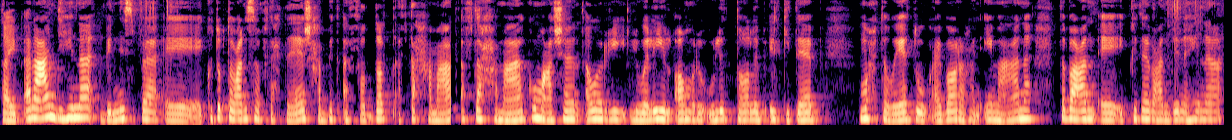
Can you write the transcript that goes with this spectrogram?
طيب أنا عندي هنا بالنسبة آه، الكتب طبعا لسه ما فتحتهاش حبيت فضلت أفتحها معاكم أفتحها معاكم عشان أوري لولي الأمر وللطالب الكتاب محتوياته عبارة عن إيه معانا. طبعا آه، الكتاب عندنا هنا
